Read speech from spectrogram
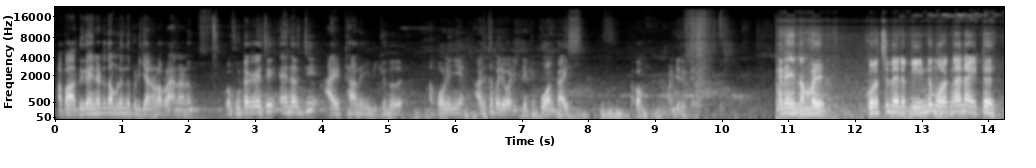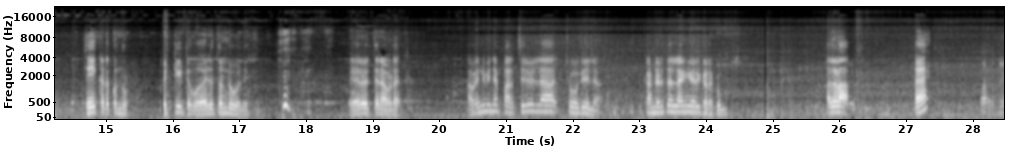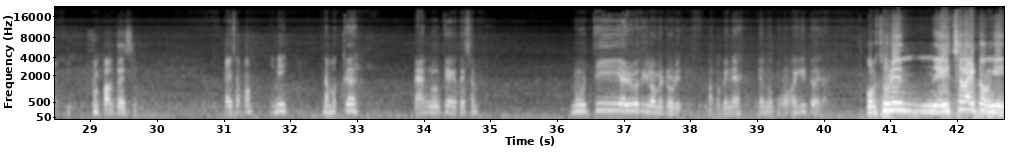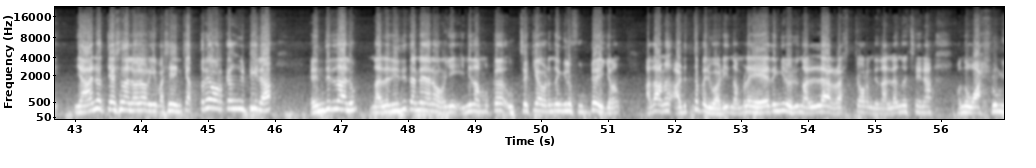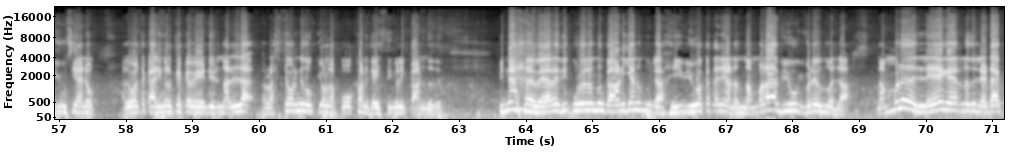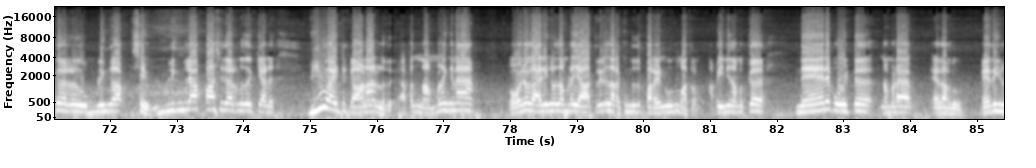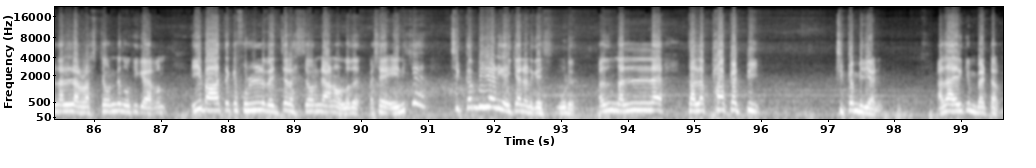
അപ്പോൾ അത് കഴിഞ്ഞിട്ട് നമ്മൾ ഇന്ന് പിടിക്കാനുള്ള പ്ലാനാണ് അപ്പോൾ ഫുഡൊക്കെ കഴിച്ച് എനർജി ആയിട്ടാണ് ഇരിക്കുന്നത്. അപ്പോൾ ഇനി അടുത്ത പരിപാടിയിലേക്ക് പോവാം ഗായ്സ് അപ്പം വണ്ടി എടുക്കട്ടെ. അങ്ങനെ നമ്മൾ കുറച്ചു നേരം വീണ്ടും ഉറങ്ങാനായിട്ട് തേക്കെടുക്കുന്നു. കിടക്കുന്നു വെട്ടിയിട്ട് വേഴത്തണ്ട് പോലെ. വേറെ ഒരുത്തൻ അവിടെ. അവന് പിന്നെ പറച്ചിലുമില്ല ചോദ്യമില്ല കണ്ടെടുത്തെല്ലാം കയറി കിടക്കും. അല്ലടാ. ഏ? പർദേശി. ഗൈസ് അപ്പം ഇനി നമുക്ക് ബാംഗ്ലൂർക്ക് ഏകദേശം നൂറ്റി എഴുപത് കിലോമീറ്റർ കൂടി. അപ്പൊ പിന്നെ ഇനി ഒന്ന് ഉറങ്ങിയിട്ട് വരാം. കുറച്ചുകൂടി നേച്ചറായിട്ട് ഉറങ്ങി. ഞാനും അത്യാവശ്യം നല്ലപോലെ ഉറങ്ങി. പക്ഷെ എനിക്ക് അത്രയും ഉറക്കം കിട്ടിയില്ല. എന്നിരുന്നാലും നല്ല രീതിയിൽ തന്നെ ഞാൻ ഉറങ്ങി. ഇനി നമുക്ക് ഉച്ചയ്ക്ക് എവിടെ എന്തെങ്കിലും ഫുഡ് കഴിക്കണം. അതാണ് അടുത്ത പരിപാടി. നമ്മൾ ഏതെങ്കിലും ഒരു നല്ല റെസ്റ്റോറന്റ് നല്ലതെന്ന് വെച്ച് കഴിഞ്ഞാൽ ഒന്ന് വാഷ്റൂം യൂസ് ചെയ്യാനോ അതുപോലത്തെ കാര്യങ്ങൾക്കൊക്കെ വേണ്ടി ഒരു നല്ല റെസ്റ്റോറന്റ് നോക്കിയുള്ള പോക്കാണ് ഗൈസ് നിങ്ങൾ ഈ കാണുന്നത്. പിന്നെ വേറെ ഇതിൽ കൂടുതലൊന്നും കാണിക്കാനൊന്നുമില്ല. ഈ വ്യൂ ഒക്കെ തന്നെയാണ്. നമ്മുടെ വ്യൂ ഇവിടെ ഒന്നുമല്ല നമ്മൾ ലേ കയറുന്നത് ലഡാക്ക് കയറുന്നത് ഉംലിംഗ ശേ ഉംലിംഗ്ല പാസ് കയറുന്നതൊക്കെയാണ് വ്യൂ ആയിട്ട് കാണാനുള്ളത്. അപ്പം നമ്മളിങ്ങനെ ഓരോ കാര്യങ്ങൾ നമ്മുടെ യാത്രയിൽ നടക്കുന്നത് പറയുന്നു എന്ന് മാത്രം. അപ്പൊ ഇനി നമുക്ക് നേരെ പോയിട്ട് നമ്മുടെ ഏതായിരുന്നു? ഏതെങ്കിലും നല്ല റെസ്റ്റോറന്റ് നോക്കി കയറണം ഈ ഭാഗത്തൊക്കെ ഫുൾ വെജ് റെസ്റ്റോറന്റ് ആണ് ഉള്ളത്. പക്ഷേ എനിക്ക് ചിക്കൻ ബിരിയാണി കഴിക്കാനാണ് ഗൈസ് മൂഡ് അത് നല്ല തലപ്പാക്കട്ടി ചിക്കൻ ബിരിയാണി. അതായിരിക്കും ബെറ്റർ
